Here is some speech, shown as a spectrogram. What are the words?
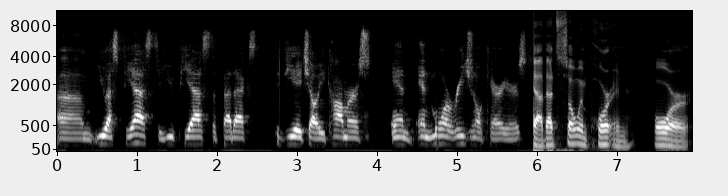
um, USPS to UPS to FedEx to DHL e-commerce and and more regional carriers. Yeah, that's so important for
